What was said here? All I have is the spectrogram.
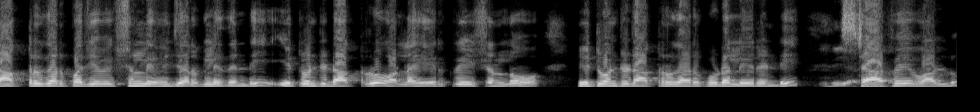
డాక్టర్ గారి పర్యవేక్షణలో ఏమీ జరగలేదండి. ఎటువంటి డాక్టర్ వాళ్ళ హెయిర్ క్రియేషన్లో ఎటువంటి డాక్టర్ గారు కూడా లేరండి. స్టాఫే వాళ్ళు.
